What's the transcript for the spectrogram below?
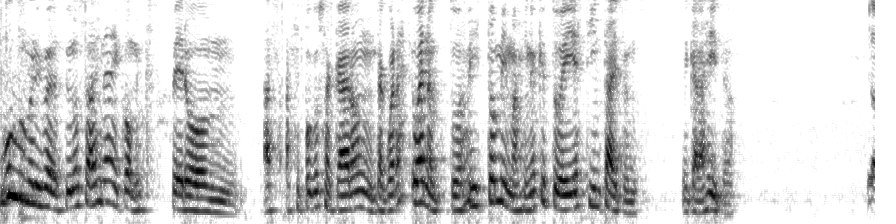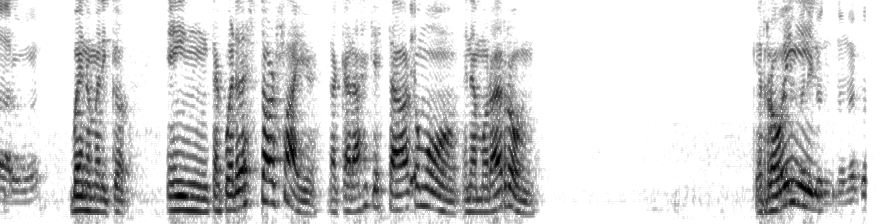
uh, marico, bueno, tú no sabes nada de cómics, pero mm, hace, hace poco sacaron, ¿te acuerdas? Bueno, tú has visto, me imagino que tú veías Teen Titans, de carajito. Claro, güey. Bueno, marico, en, ¿te acuerdas de Starfire? La caraja que estaba como enamorada de Robin. Que Robin y... Marico, No me acuerdo.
